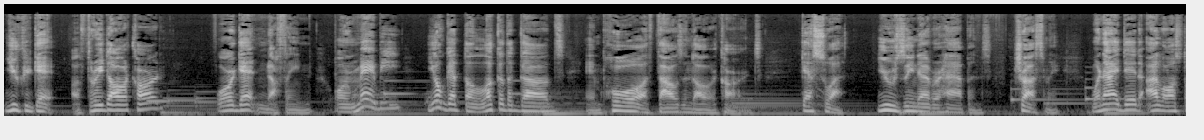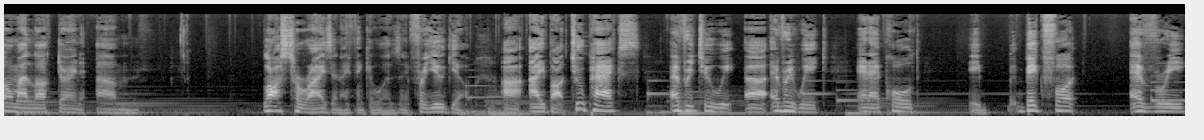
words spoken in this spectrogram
you could get a $3 card or get nothing. Or maybe you'll get the luck of the gods and pull a thousand dollar cards. Guess what? Usually never happens. Trust me. When I did, I lost all my luck during um, Lost Horizon, I think it was for Yu-Gi-Oh. Uh, I bought two packs every two week, uh, every week, and I pulled a Bigfoot every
